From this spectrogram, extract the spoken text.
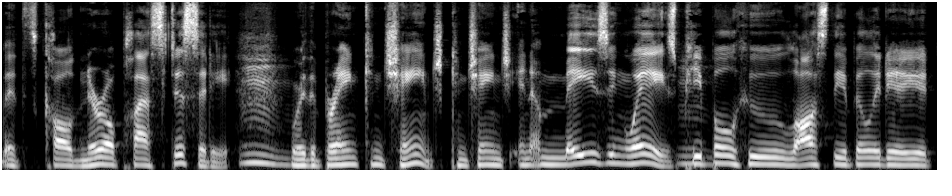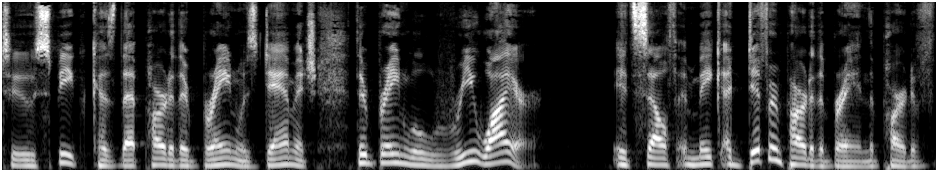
it's called neuroplasticity mm. where the brain can change can change in amazing ways. Mm. People who lost the ability to speak because that part of their brain was damaged their brain will rewire itself and make a different part of the brain the part of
